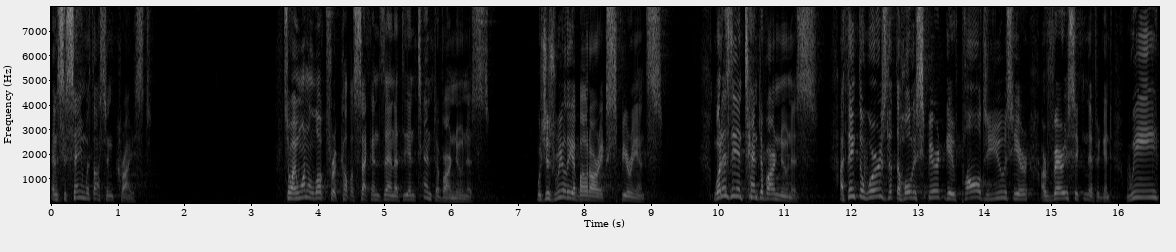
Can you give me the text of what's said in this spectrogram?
And it's the same with us in Christ. So I want to look for a couple seconds then at the intent of our newness, which is really about our experience. What is the intent of our newness? I think the words that the Holy Spirit gave Paul to use here are very significant. We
